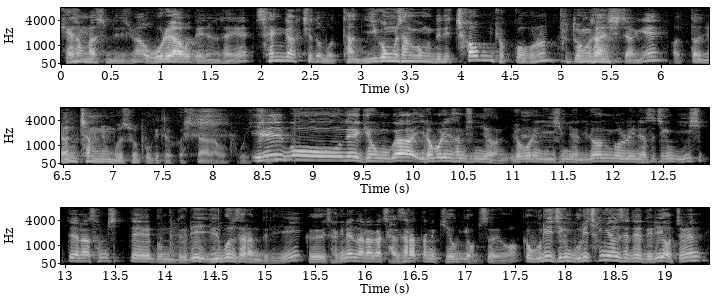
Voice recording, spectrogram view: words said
계속 말씀드리지만 올해하고 내년 사이에 생각지도 못한 2030들이 처음 겪어보는 부동산 시장의 어떤 연착륙 모습을 보게 될 것이다 라고 보고 있습니다. 일본의 경우가 잃어버린 30년, 잃어버린 20년 이런 걸로 인해서 지금 20대나 30대 분들이 일본 사람들이 그 자기네 나라가 잘 살았다는 기억이 없어요. 그 우리 지금 우리 청년 세대들이 어쩌면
